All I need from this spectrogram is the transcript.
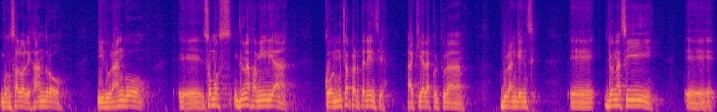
Gonzalo Alejandro y Durango, somos de una familia con mucha pertenencia aquí a la cultura duranguense. Eh, yo nací eh,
